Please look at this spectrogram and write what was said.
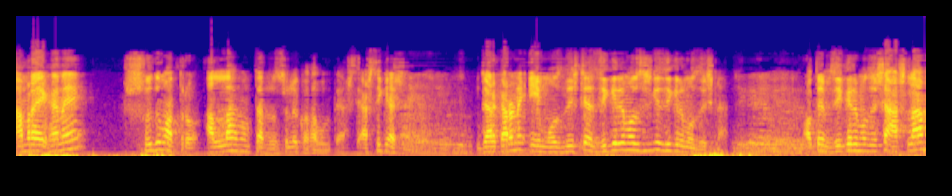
আমরা এখানে শুধুমাত্র আল্লাহ এবং তার রসুলের কথা বলতে আসছি। আসছি কি আসছি? যার কারণে এই মজলিসটা জিকিরের মজলিস কি জিকিরের মজলিস না? অতএব জিকিরের মজলিসে আসলাম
